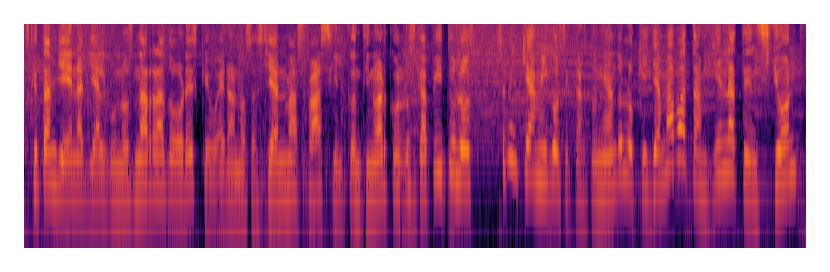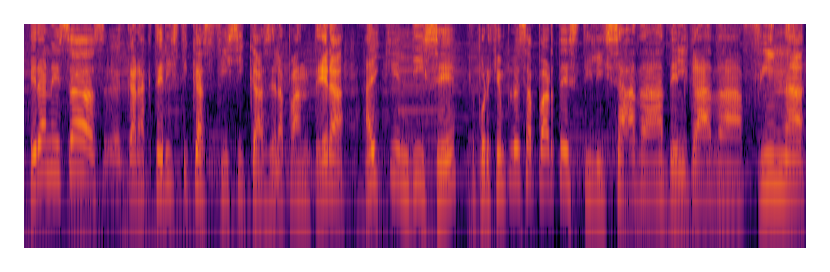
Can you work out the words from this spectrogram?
es que también había algunos narradores que, bueno, nos hacían más fácil continuar con los capítulos. ¿Saben qué, amigos de Cartoneando? Lo que llamaba también la atención eran esas eh, características físicas de la pantera. Hay quien dice que, por ejemplo, esa parte estilizada, delgada, fina,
